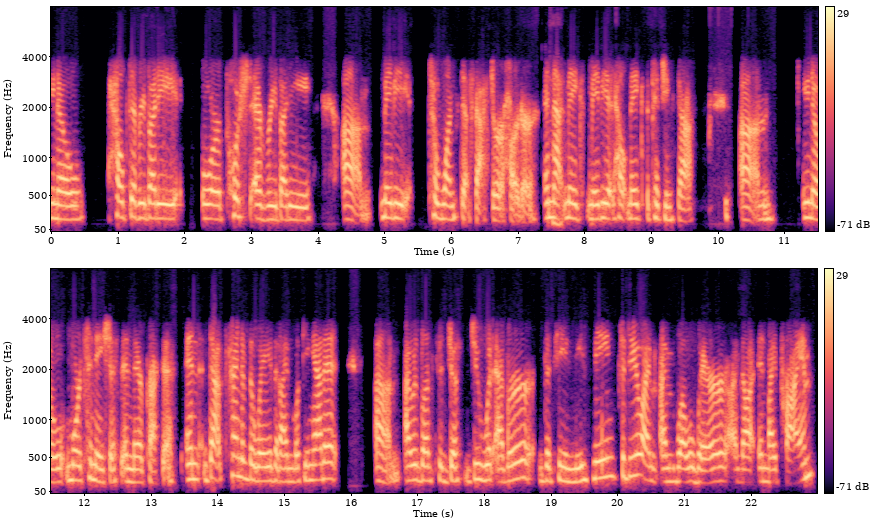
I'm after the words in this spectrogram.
you know, helped everybody or pushed everybody um, maybe to one step faster or harder. And that makes maybe it helped make the pitching staff, um, you know, more tenacious in their practice. And that's kind of the way that I'm looking at it. Um, I would love to just do whatever the team needs me to do. I'm I'm well aware I'm not in my prime,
